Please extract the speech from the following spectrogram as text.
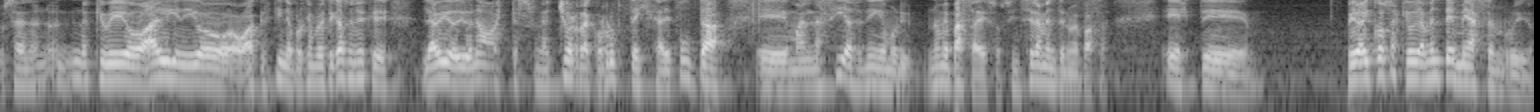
o sea, no, es que veo a alguien y digo, a Cristina, por ejemplo, en este caso, no es que la veo y digo, no, esta es una chorra corrupta, hija de puta, eh, malnacida, se tiene que morir. No me pasa eso, sinceramente no me pasa. Este, pero hay cosas que obviamente me hacen ruido.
